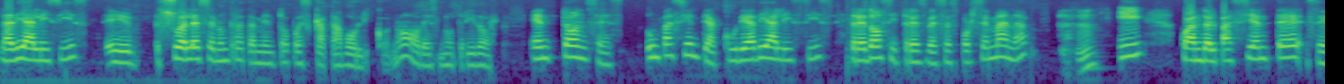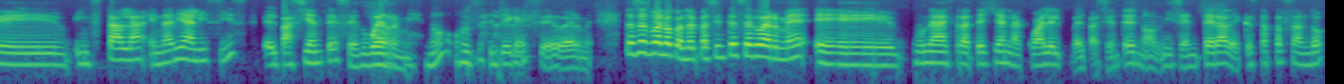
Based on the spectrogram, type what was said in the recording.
la diálisis eh, suele ser un tratamiento pues catabólico, ¿no? O desnutridor. Entonces, un paciente acude a diálisis entre dos y tres veces por semana y cuando el paciente se instala en la diálisis, el paciente se duerme, ¿no? O sea, llega y se duerme. Entonces, bueno, cuando el paciente se duerme, eh, una estrategia en la cual el, el, paciente no ni se entera de qué está pasando,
